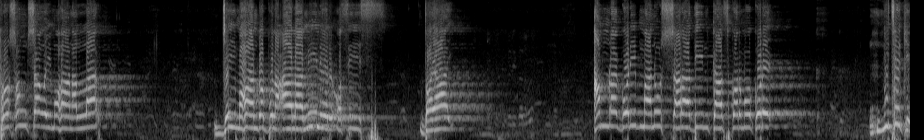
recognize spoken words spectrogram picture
প্রশংসা ওই মহান আল্লাহর, যেই মহান রব্বুল আলামিনের অশিস দয়ায় আমরা গরিব মানুষ সারা দিন কাজকর্ম করে নিজেকে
